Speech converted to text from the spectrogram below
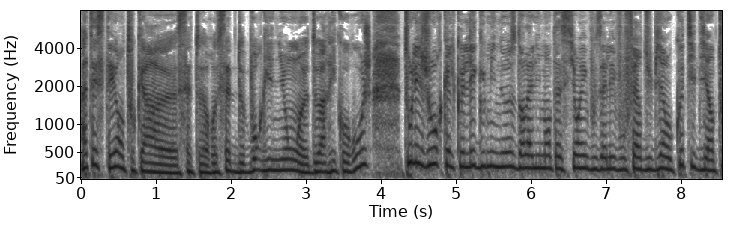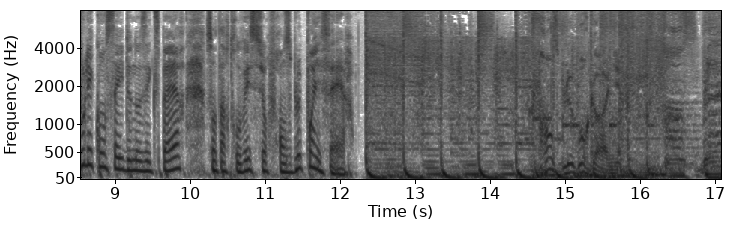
À tester en tout cas cette recette de bourguignon de haricots rouges. Tous les jours, quelques légumineuses dans l'alimentation et vous allez vous faire du bien au quotidien. Tous les conseils de nos experts sont à retrouver sur francebleu.fr. France Bleu Bourgogne. France Bleu.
